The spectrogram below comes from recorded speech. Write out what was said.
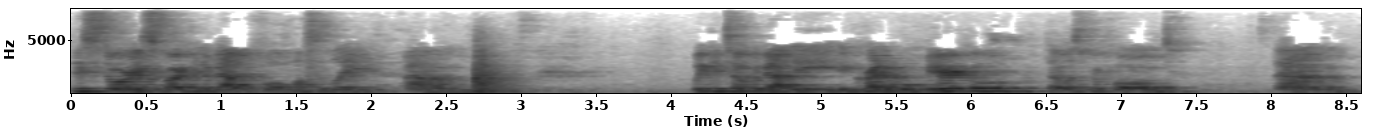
this story spoken about before, possibly. Um, we could talk about the incredible miracle that was performed. Um,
